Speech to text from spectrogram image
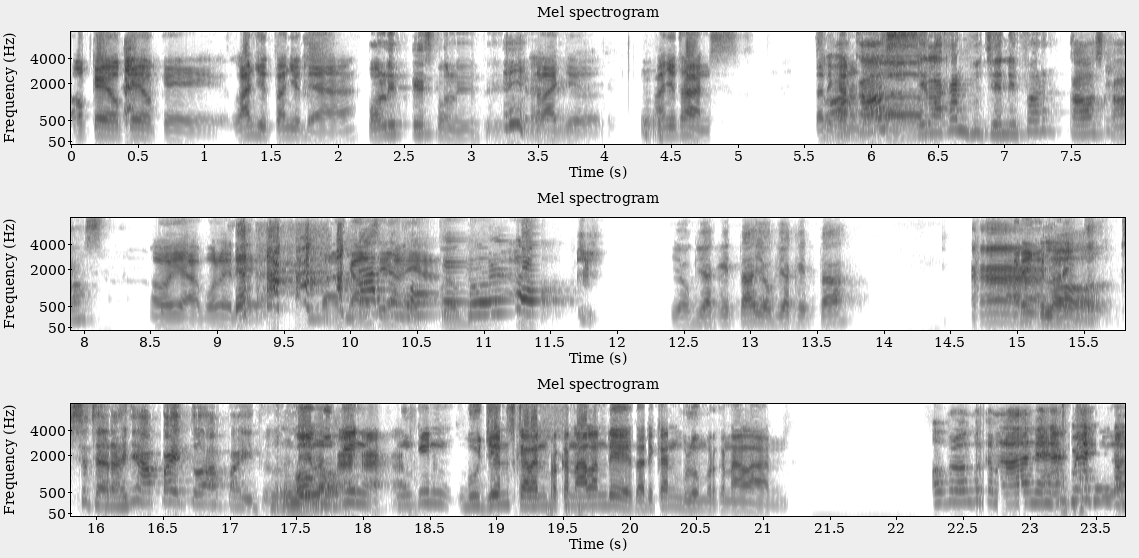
Oke, oke, oke. Lanjut, lanjut ya. politis, politis. Kita lanjut. Lanjut Hans. Tadi Soal kan kaos, udah- silakan Bu Jennifer, kaos-kaos. Oh ya, boleh deh. Ntar kaos ya, ya. Oce dulu. Yogya kita, Yogya kita. Ah, Mari. Loh. itu sejarahnya apa itu? Apa itu? Oh, mungkin mungkin Bu Jen sekalian perkenalan deh. Tadi kan belum perkenalan. oh belum perkenalan ya Iya.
